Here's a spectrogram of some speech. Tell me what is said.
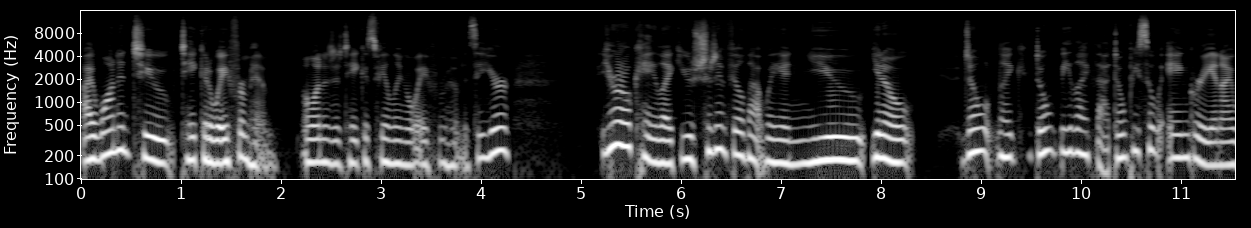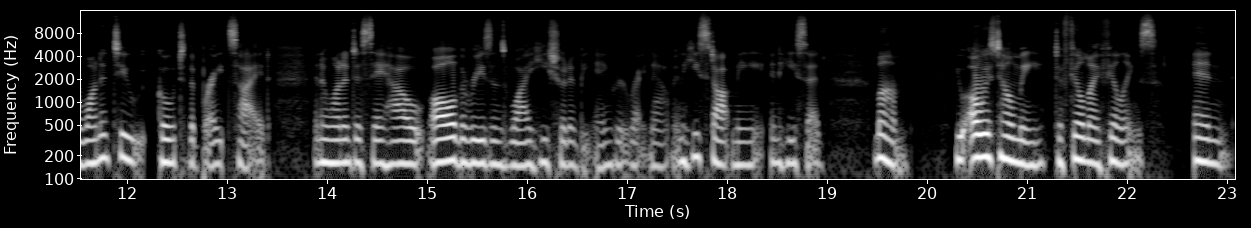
I wanted to take it away from him. I wanted to take his feeling away from him and say, You're, you're okay. Like, you shouldn't feel that way. And you, you know, don't like, don't be like that. Don't be so angry. And I wanted to go to the bright side and I wanted to say how all the reasons why he shouldn't be angry right now. And he stopped me and he said, Mom, you always tell me to feel my feelings. And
